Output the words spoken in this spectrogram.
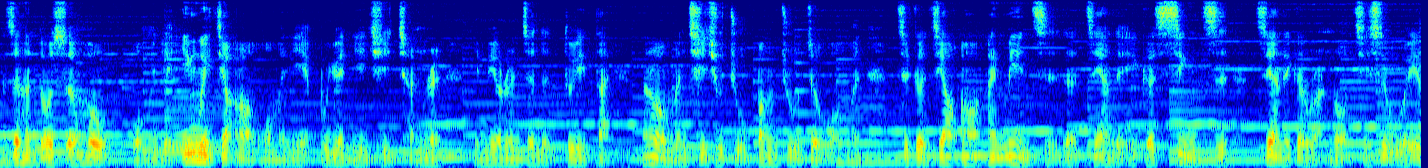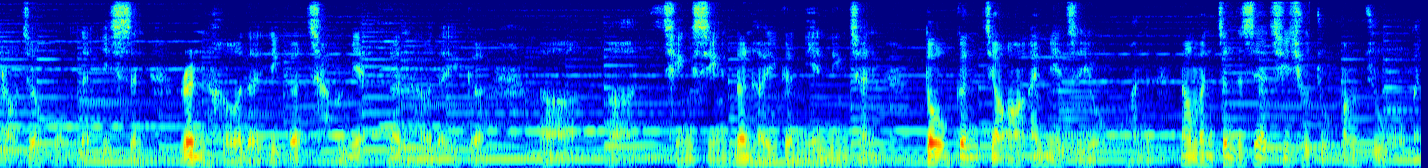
可是很多时候，我们也因为骄傲，我们也不愿意去承认，没有认真的对待。那么我们祈求主帮助着我们，这个骄傲爱面子的这样的一个性质，这样的一个软弱，其实围绕着我们的一生，任何的一个层面，任何的一个呃呃情形，任何一个年龄层，都跟骄傲爱面子有关的。那我们真的是要祈求主帮助我们。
